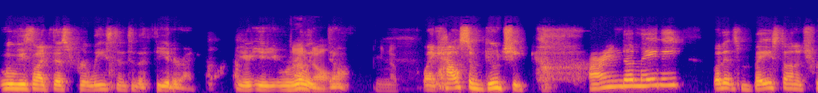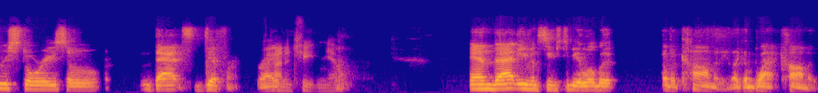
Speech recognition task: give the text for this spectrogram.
movies like this released into the theater anymore you, you, you really don't You know. like house of gucci kinda maybe but it's based on a true story so that's different right Kind of cheating. Yeah. And that even seems to be a little bit of a comedy like a black comedy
